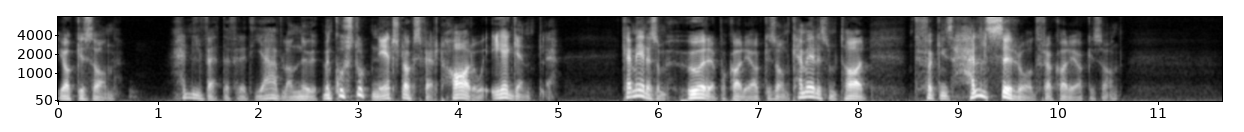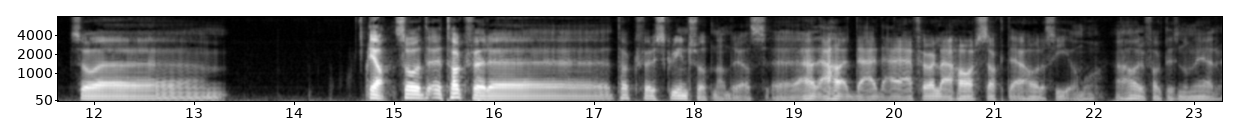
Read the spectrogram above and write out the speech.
Jakkesson. Helvete, for et jævla naut. Men hvor stort nedslagsfelt har hun egentlig? Hvem er det som hører på Kari Jakkesson? Hvem er det som tar fuckings helseråd fra Kari Jakkesson? Så uh, Ja, så takk for uh, Takk for screenshoten, Andreas. Jeg, jeg, jeg, jeg, føler jeg har sagt det jeg har å si om henne. Jeg har faktisk noe mer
